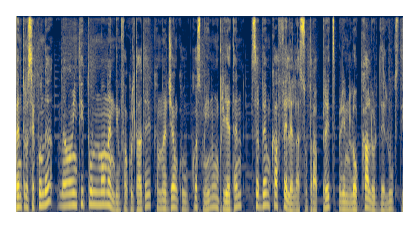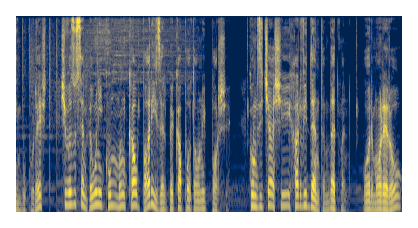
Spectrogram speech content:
Pentru o secundă mi-am amintit un moment din facultate când mergeam cu Cosmin, un prieten, să bem cafele la suprapreț prin localuri de lux din București și văzusem pe unii cum mâncau parizeri pe capota unui Porsche. Cum zicea și Harvey Dent în Batman, ori mori rău,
